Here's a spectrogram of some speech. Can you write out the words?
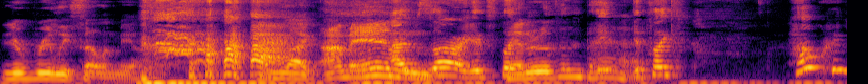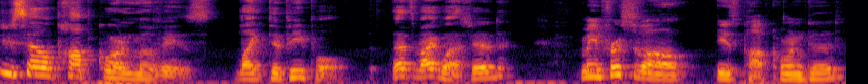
you're really selling me on. it. I'm like, I'm in. I'm sorry, it's like better than it- bad. it's like how could you sell popcorn movies like to people? That's my question. I mean, first of all, is popcorn good?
